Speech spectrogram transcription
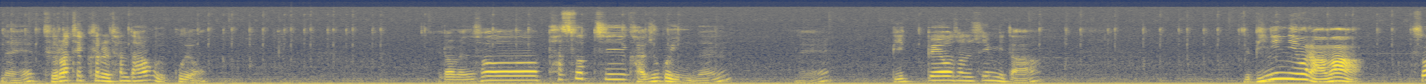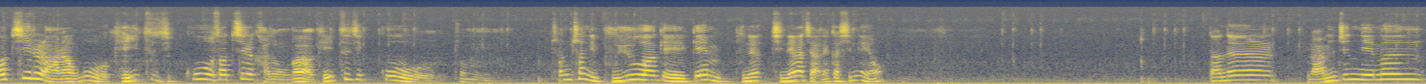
네 드라테크를 탄다 하고 있고요 이러면서 파서치 가지고 있는 네, 빅베어 선수입니다 미니님은 아마 서치를 안 하고 게이트 짓고 서치를 가던가 게이트 짓고 좀 천천히 부유하게 게임 분해, 진행하지 않을까 싶네요. 일단은 람지님은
